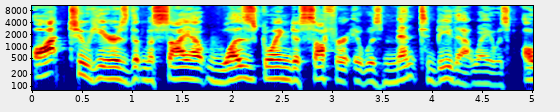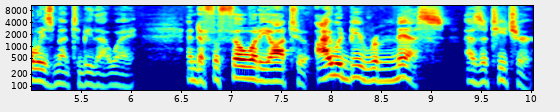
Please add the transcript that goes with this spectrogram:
ought to here is that Messiah was going to suffer. It was meant to be that way. It was always meant to be that way. And to fulfill what he ought to. I would be remiss as a teacher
